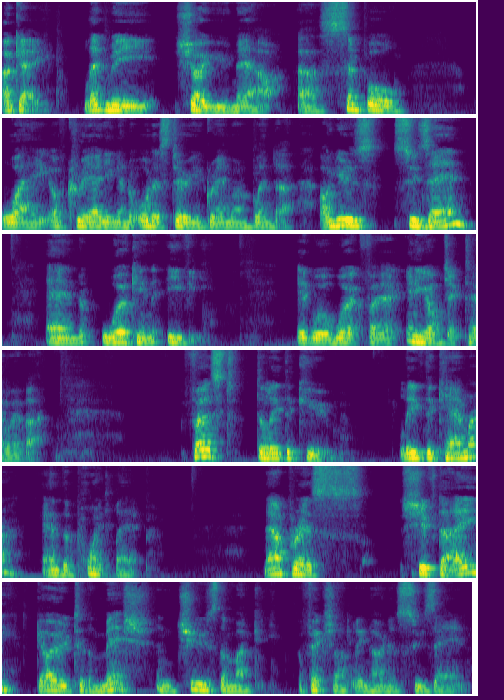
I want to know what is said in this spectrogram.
Okay, let me show you now a simple way of creating an auto stereogram on Blender. I'll use Suzanne and work in Eevee. It will work for any object, however. First, delete the cube. Leave the camera and the point lamp. Now press Shift A, go to the mesh and choose the monkey, affectionately known as Suzanne.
